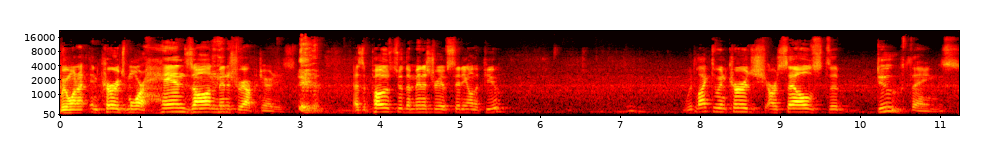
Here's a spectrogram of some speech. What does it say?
We want to encourage more hands on ministry opportunities, as opposed to the ministry of sitting on the pew. We'd like to encourage ourselves to do things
